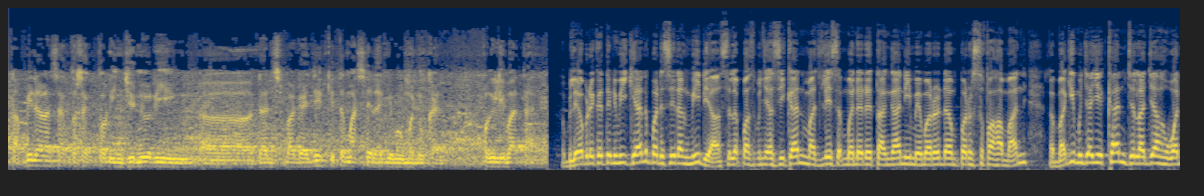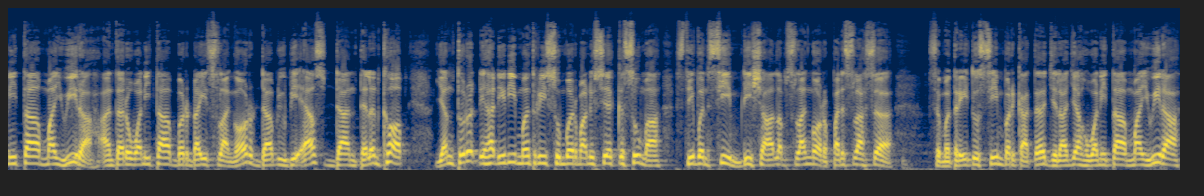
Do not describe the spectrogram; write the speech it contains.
Tapi dalam sektor-sektor engineering uh, dan sebagainya kita masih lagi memerlukan penglibatan. Beliau berkata demikian pada sidang media selepas menyaksikan majlis menandatangani memorandum persefahaman bagi menjayakan jelajah wanita Maywira antara wanita berdaya Selangor WBS dan Talent Corp yang turut dihadiri Menteri Sumber Manusia Kesuma Stephen Sim di Shah Alam Selangor pada Selasa. Sementara itu, SIM berkata jelajah wanita Maywira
